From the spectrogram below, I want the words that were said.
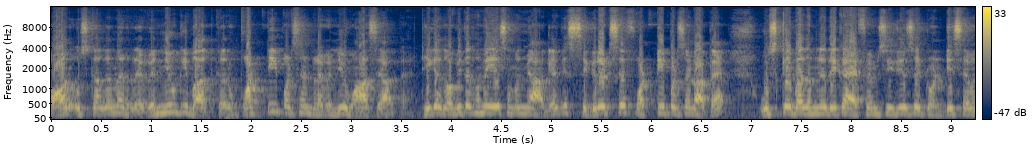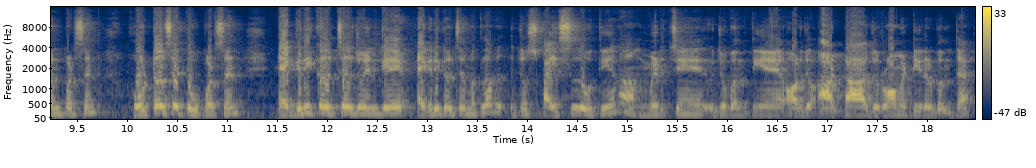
और उसका अगर मैं रेवेन्यू की बात करूँ 40 परसेंट रेवेन्यू वहाँ से आता है। ठीक है तो अभी तक हमें यह समझ में आ गया कि सिगरेट से 40 परसेंट आता है। उसके बाद हमने देखा एफएमसीजी से 27 परसेंट होटल से टू परसेंट एग्रीकल्चर जो इनके एग्रीकल्चर मतलब जो स्पाइसेस होती है ना, मिर्चें जो बनती हैं और जो आटा, जो रॉ मटेरियल बनता है,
